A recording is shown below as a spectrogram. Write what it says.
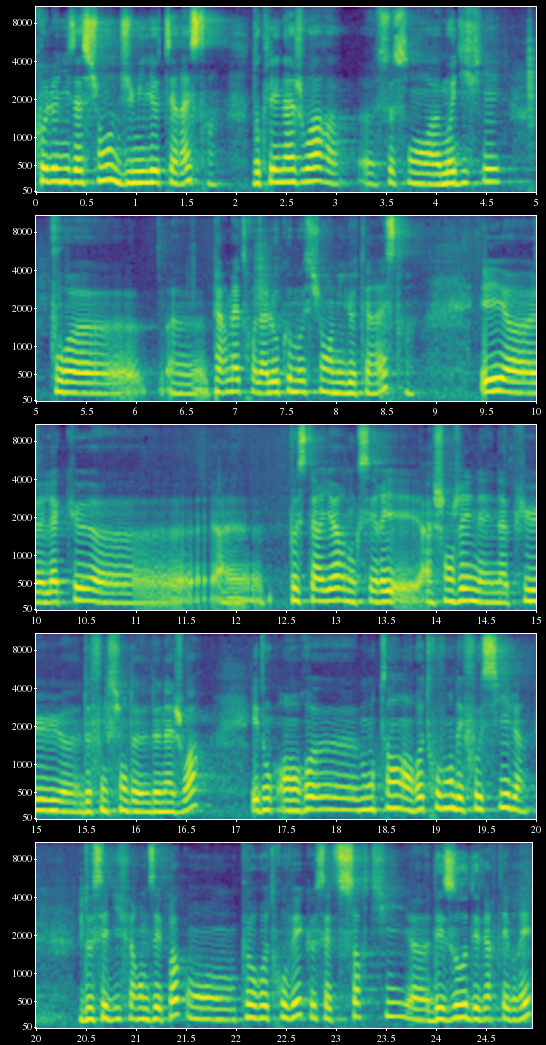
colonisation du milieu terrestre. Donc les nageoires se sont modifiées pour permettre la locomotion en milieu terrestre et euh, la queue euh, postérieure donc a changé, n'a plus euh, de fonction de, nageoire. Et donc en remontant, en retrouvant des fossiles de ces différentes époques, on peut retrouver que cette sortie des os des vertébrés,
